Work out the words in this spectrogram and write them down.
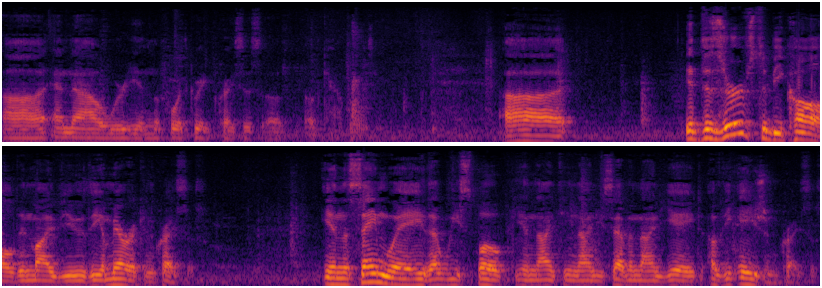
uh, and now we're in the fourth great crisis of, of capitalism. It deserves to be called, in my view, the American crisis. In the same way that we spoke in 1997 98 of the Asian crisis,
